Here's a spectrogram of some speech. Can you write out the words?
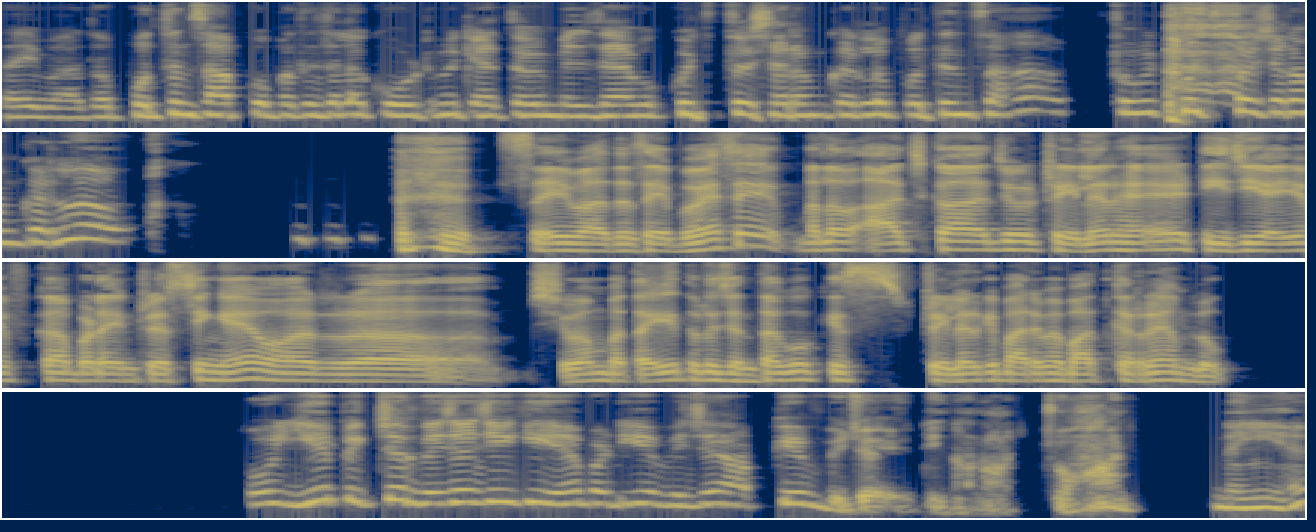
सही बात है। पुतिन साहब को पता चला कोर्ट में कहते हुए मिल जाए वो कुछ तो शर्म कर लो पुतिन साहब तो कुछ तो शर्म कर लो। सही बात है सही वैसे मतलब आज का जो ट्रेलर है टीजीआईएफ का बड़ा इंटरेस्टिंग है और शिवम बताइए थोड़ी जनता को किस ट्रेलर के बारे में बात कर रहे हैं हम लोग? तो ये पिक्चर विजय जी की है बट ये विजय आपके विजय दीनानाथ चौहान नहीं है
